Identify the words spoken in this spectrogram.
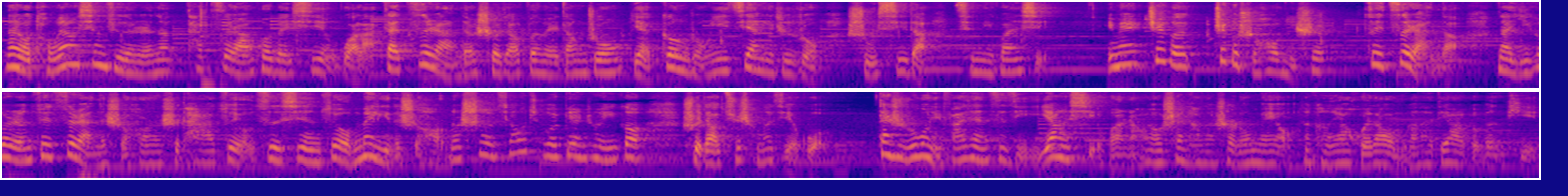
那有同样兴趣的人呢，他自然会被吸引过来，在自然的社交氛围当中，也更容易建立。这种熟悉的亲密关系，因为这个这个时候你是最自然的。那一个人最自然的时候呢，是他最有自信、最有魅力的时候。那社交就会变成一个水到渠成的结果。但是如果你发现自己一样喜欢，然后又擅长的事儿都没有，那可能要回到我们刚才第二个问题，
